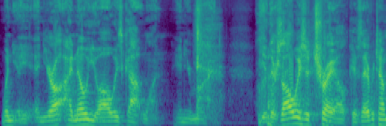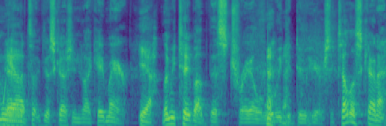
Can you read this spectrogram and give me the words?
when you, and you're, all I know you always got one in your mind. You- There's always a trail, because every time we have a discussion, you're like, hey, Mayor. Yeah. Let me tell you about this trail and what we could do here. So tell us kind of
